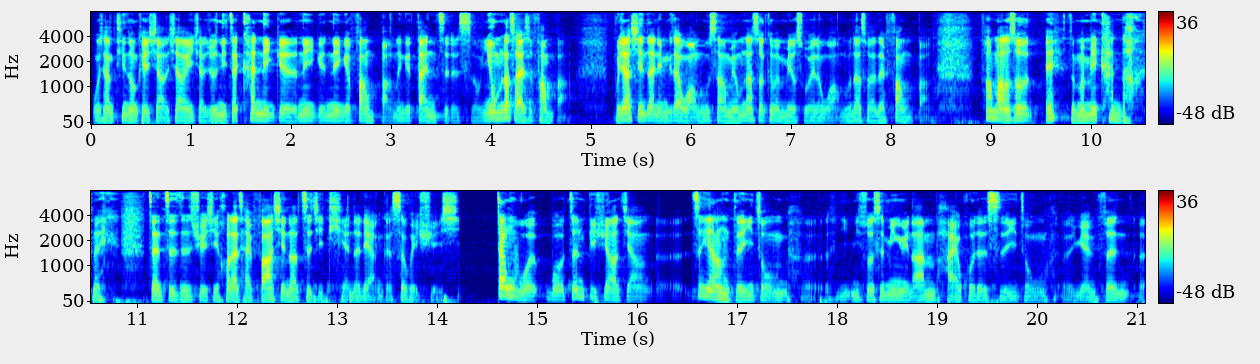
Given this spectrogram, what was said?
我想听众可以想象一下，就是你在看那个那个那个放榜那个单子的时候，因为我们那时候还是放榜，不像现在你们在网络上面，我们那时候根本没有所谓的网络，那时候还在放榜。放榜的时候，哎，怎么没看到呢？在政治学习，后来才发现到自己填了两个社会学习。但我我真必须要讲，呃，这样的一种呃，你说是命运的安排，或者是一种缘分，呃，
